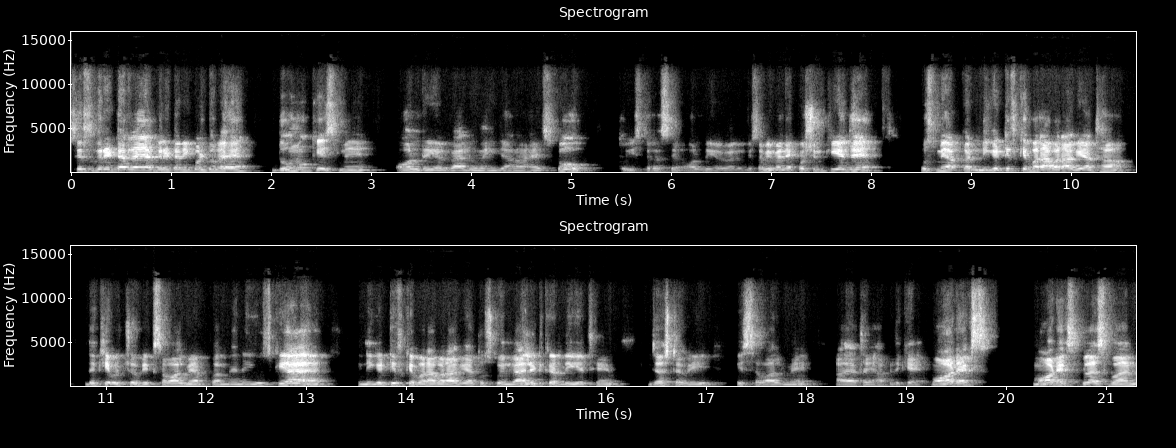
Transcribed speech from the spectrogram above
सिर्फ़ ग्रेटर रहे या ग्रेटर इक्वल टू रहे, दोनों केस में ऑल रियल वैल्यू नहीं जाना है इसको। तो इस तरह से ऑल रियल वैल्यू सभी मैंने क्वेश्चन किए थे। उसमें आपका निगेटिव के बराबर आ गया था। देखिए बच्चों, अभी एक सवाल में आपका मैंने यूज़ किया है। निगेटिव के बराबर आ गया तो उसको इनवैलिड कर दिए थे। जस्ट अभी इस सवाल में आया था, यहाँ पे देखिए mod x mod x plus one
